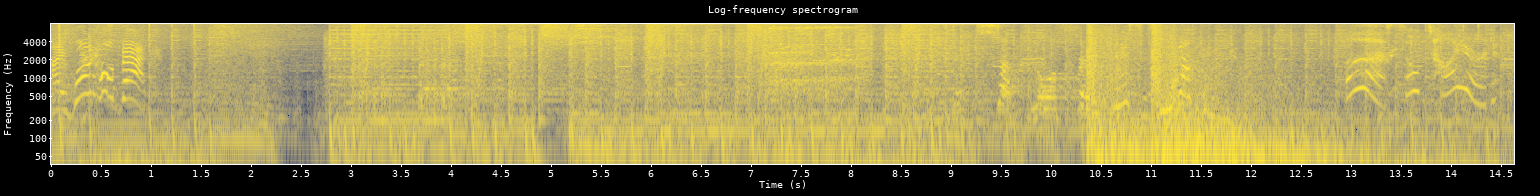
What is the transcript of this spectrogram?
I won't hold back! Accept your fate. This is nothing! Ugh, so tired.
